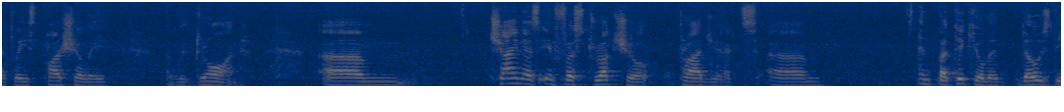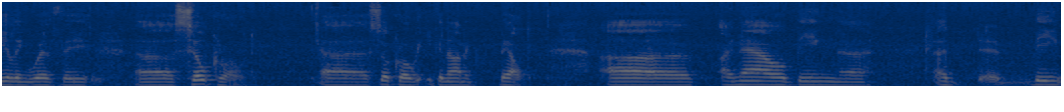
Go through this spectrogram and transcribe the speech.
at least partially withdrawn. Um, China's infrastructure projects, um, in particular those dealing with the uh, Silk Road, uh, Silk Road economic belt, uh, are now being uh, being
